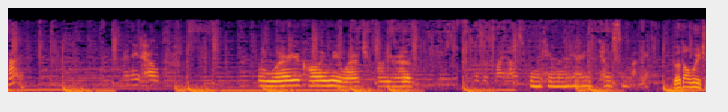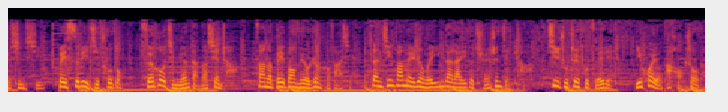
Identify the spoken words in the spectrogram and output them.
Hi，I need help. Why are you calling me? Why aren't you calling your husband? Because if my husband came in here, he'd kill somebody. 得到位置信息，贝斯立即出动。随后警员赶到现场，翻了背包，没有任何发现。但金发妹认为应该来一个全身检查。记住这副嘴脸，一会儿有他好受的。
